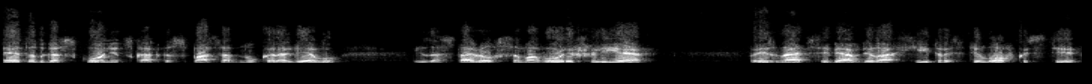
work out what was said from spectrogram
«Этот гасконец как-то спас одну королеву и заставил самого Ришелье признать себя в делах хитрости, ловкости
